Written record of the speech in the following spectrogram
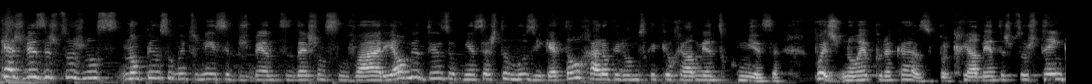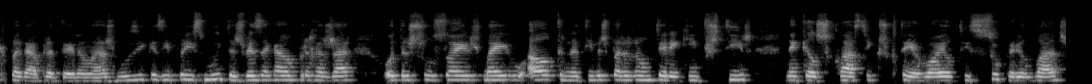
Que às vezes as pessoas não, não pensam muito nisso, simplesmente deixam-se levar e, oh meu Deus, eu conheço esta música. É tão raro ouvir uma música que eu realmente conheça. Pois, não é por acaso, porque realmente as pessoas têm que pagar para terem lá as músicas e por isso muitas vezes acabam por arranjar outras soluções meio alternativas para não terem que investir naqueles clássicos que têm royalties super elevados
